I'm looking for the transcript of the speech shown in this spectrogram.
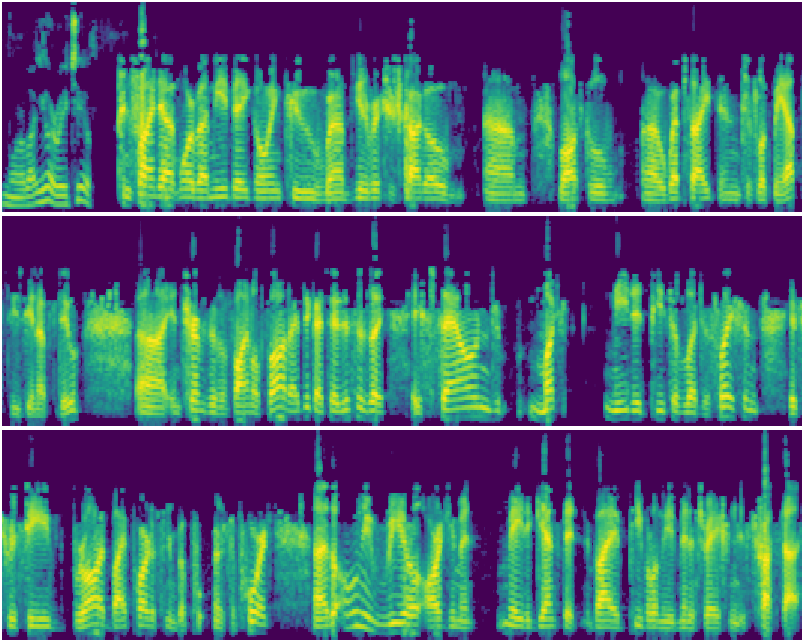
more about you or reach you? Can find out more about me by going to uh, the University of Chicago um, Law School uh, website and just look me up. It's easy enough to do. Uh, in terms of a final thought, I think I'd say this is a, a sound, much needed piece of legislation. It's received broad bipartisan uh, support. Uh, the only real argument made against it by people in the administration is trust us.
